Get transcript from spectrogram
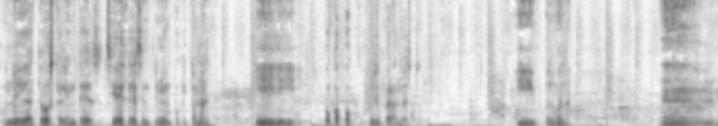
Cuando llegué aquí a Aguascalientes sí dejé de sentirme un poquito mal y poco a poco fui superando esto. Y pues bueno, em,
